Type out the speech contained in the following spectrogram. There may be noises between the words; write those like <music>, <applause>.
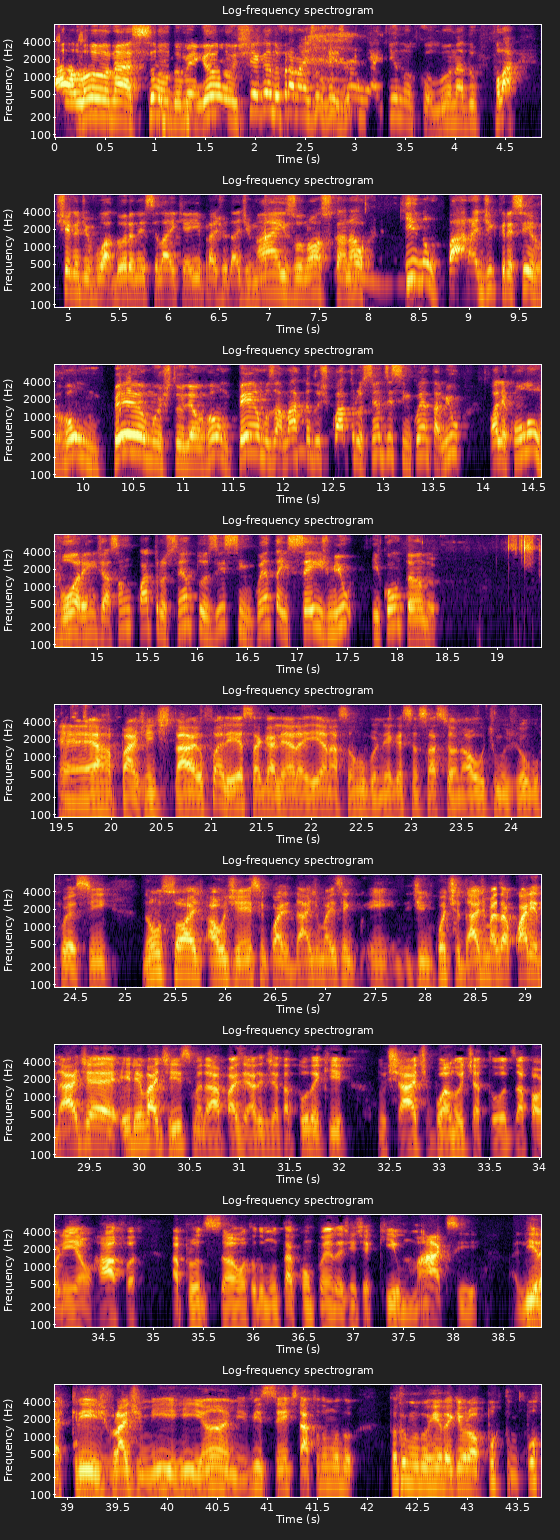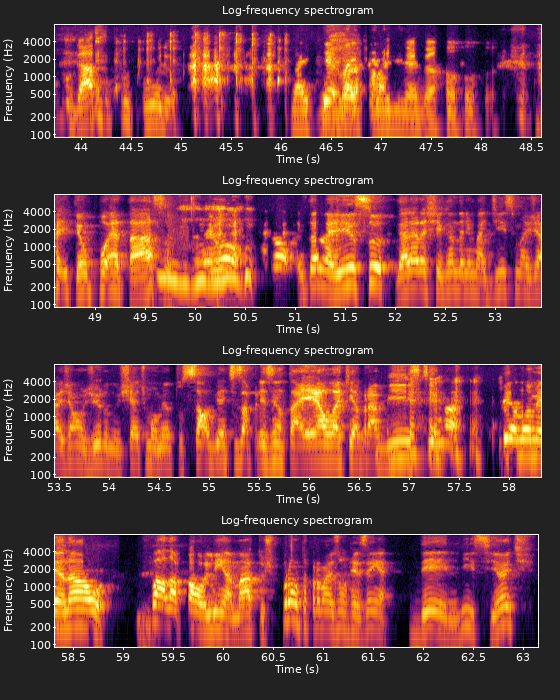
Alô, nação do Mengão, chegando para mais um resenha aqui no Coluna do Fla. Chega de voadora nesse like aí para ajudar demais o nosso canal que não para de crescer. Rompemos, Tulhão, rompemos a marca dos 450 mil. Olha, com louvor, hein? Já são 456 mil e contando. É, rapaz, a gente tá. Eu falei, essa galera aí, a nação rubro-negra é sensacional. O último jogo foi assim não só a audiência em qualidade, mas em, em, de, em quantidade, mas a qualidade é elevadíssima da rapaziada que já está toda aqui no chat. Boa noite a todos, a Paulinha, o Rafa, a produção, todo mundo está acompanhando a gente aqui, o Maxi, a Lira Cris, Vladimir, Riame, Vicente, está todo mundo todo mundo rindo aqui, ó, Porto, Portugato pro Túlio. <laughs> Vai ter, vai falar de negão. Vai ter um poetaço. <laughs> então, então, é isso. Galera chegando animadíssima. Já já um giro no chat. Momento salve. Antes apresentar ela, que é brabíssima, <laughs> fenomenal. Fala, Paulinha Matos. Pronta para mais um resenha deliciante?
